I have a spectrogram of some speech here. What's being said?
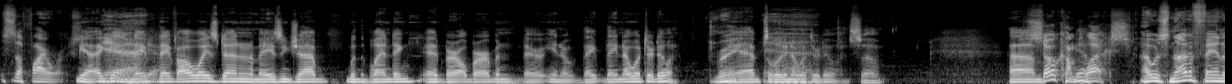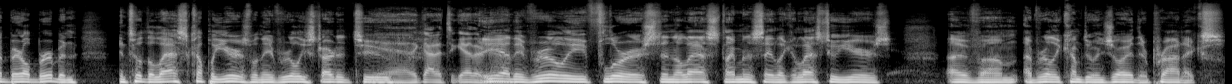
This is a fireworks. Yeah, again, Yeah. they've Yeah. they've always done an amazing job with the blending at Barrell Bourbon. They're you know they they know what they're doing. Right. They absolutely know what they're doing. So so complex. I was not a fan of barrel bourbon until the last couple of years when they've really started to. Yeah, they got it together. now. Yeah, they've really flourished in the last. I'm going to say like the last two years. I've um I've really come to enjoy their products.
